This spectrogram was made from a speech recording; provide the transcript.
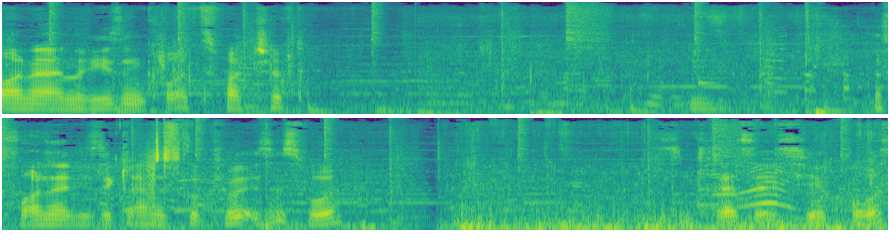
Vorne ein riesen Kreuzfahrtschiff. Da vorne diese kleine Skulptur ist es wohl. Das Interesse ist hier groß.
